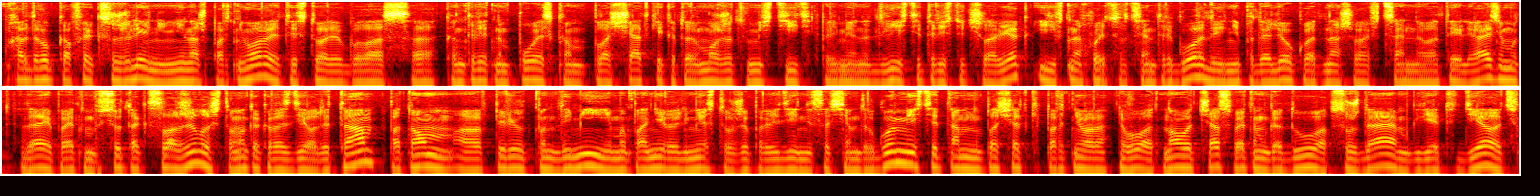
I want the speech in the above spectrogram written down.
Hard Rock Cafe, к сожалению, не наш партнер. Эта история была с конкретным поиском площадки, которая может вместить примерно 200-300 человек и находится в центре города и неподалеку от нашего официального отеля «Азимут». Да, и поэтому все так сложилось, что мы как раз делали там. Потом а, в период пандемии мы планировали место уже проведения совсем в другом месте, там на площадке партнера. Вот. Но вот сейчас в этом году обсуждаем, где это делать,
